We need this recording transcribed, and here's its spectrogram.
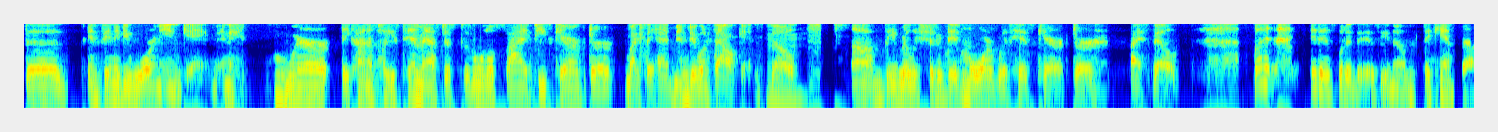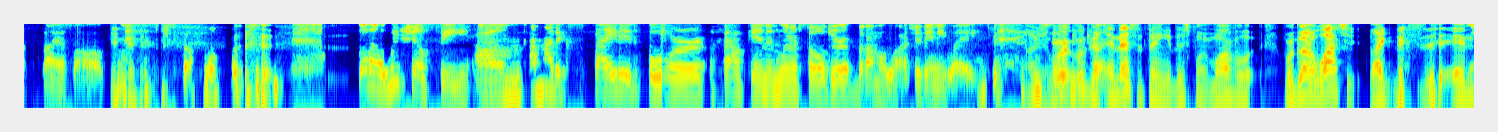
the Infinity War and Endgame, and where they kind of placed him as just a little side piece character, like they had been doing Falcon. So um, they really should have did more with his character. I felt. But it is what it is, you know. They can't satisfy us all. so, but uh, we shall see. Um, I'm not excited for Falcon and Winter Soldier, but I'm gonna watch it anyway. Oh, yeah, we're, we're gonna, and that's the thing at this point, Marvel. We're gonna watch it. Like that's and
